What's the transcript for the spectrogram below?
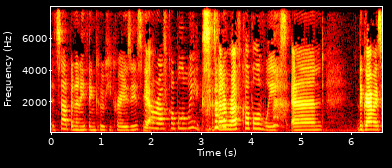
It's not been anything kooky crazy. It's been Yeah. a rough couple of weeks. it's been a rough couple of weeks, and the Grammys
